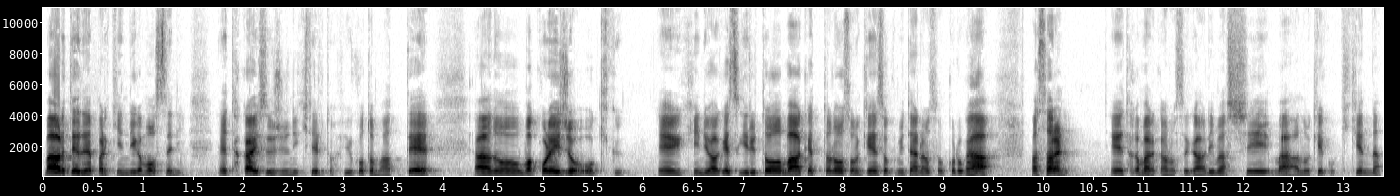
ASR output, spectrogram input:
まあ、ある程度やっぱり金利がもうすでに高い水準に来ているということもあってあの、まあ、これ以上大きく金利を上げすぎるとマーケットのその減速みたいなところが、まあ、さらに高まる可能性がありますし、まあ、あの結構危険な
